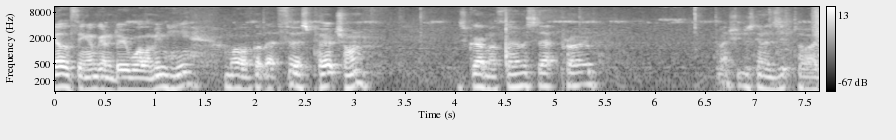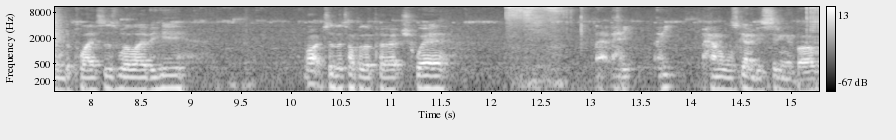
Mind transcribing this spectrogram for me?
The other thing I'm going to do while I'm in here, while I've got that first perch on, is grab my thermostat probe. I'm actually just going to zip tie it into place as well over here, right to the top of the perch where that heat, heat panel is going to be sitting above.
